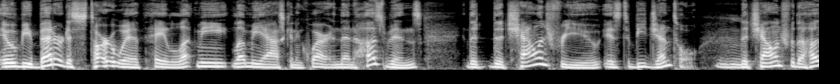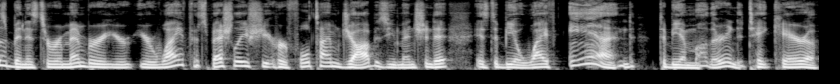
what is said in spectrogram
It would be better to start with, "Hey, let me let me ask and inquire." And then husbands, the the challenge for you is to be gentle. Mm-hmm. The challenge for the husband is to remember your your wife, especially if she her full time job, as you mentioned it, is to be a wife and to be a mother and to take care of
